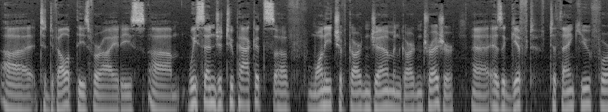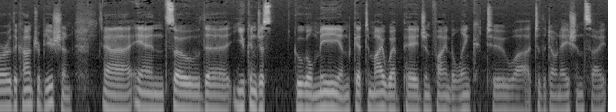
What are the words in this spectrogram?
uh, to develop these varieties, um, we send you two packets of one each of Garden Gem and Garden Treasure uh, as a gift to thank you for the contribution. Uh, and so the you can just Google me and get to my webpage and find a link to uh, to the donation site.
